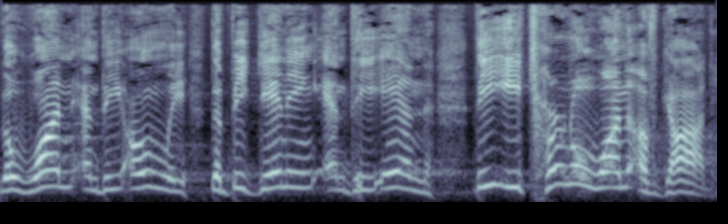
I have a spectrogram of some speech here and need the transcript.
the one and the only, the beginning and the end, the eternal one of God.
